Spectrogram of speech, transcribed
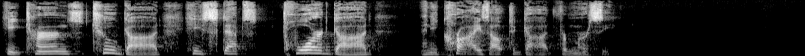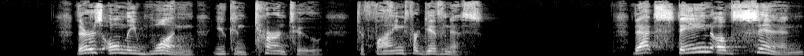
He turns to God, he steps toward God, and he cries out to God for mercy. There's only one you can turn to to find forgiveness. That stain of sin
